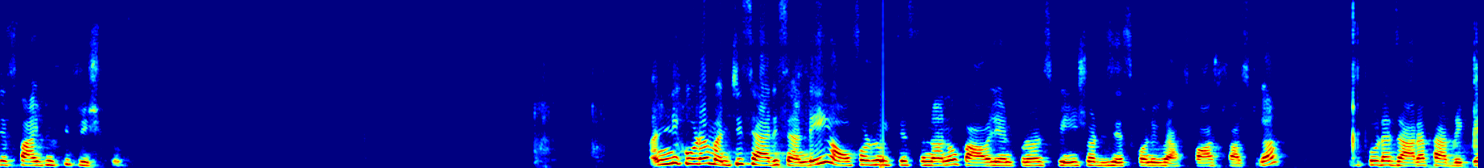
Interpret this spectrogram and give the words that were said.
Just five fifty free shipping అన్ని కూడా మంచి శారీస్ అండి. ఆఫర్లో ఇచ్చేస్తున్నాను. కావాలి అనుకున్న స్క్రీన్ షాట్ తీసేసుకోండి ఫాస్ట్ ఫాస్ట్గా ఇది కూడా జారా ఫ్యాబ్రిక్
